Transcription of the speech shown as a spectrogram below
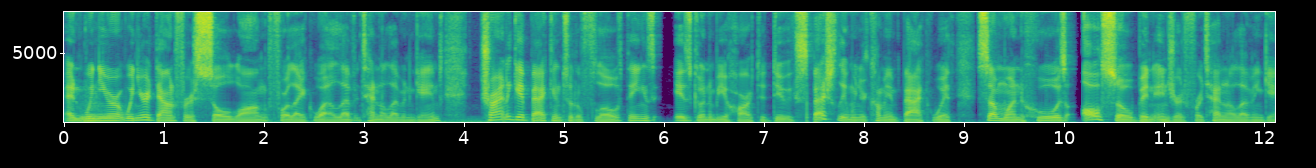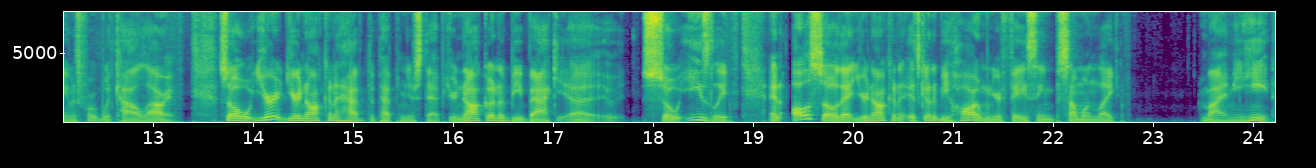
And mm. when you're when you're down for so long for like what 11, 10, 11 games, trying to get back into the flow of things is going to be hard to do, especially when you're coming back with someone who has also been injured for 10 and 11 games for with Kyle Lowry. So you're you're not going to have the pep in your step. You're not going to be back uh, so easily. And also that you're not going to, it's going to be hard when you're facing someone like Miami Heat,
